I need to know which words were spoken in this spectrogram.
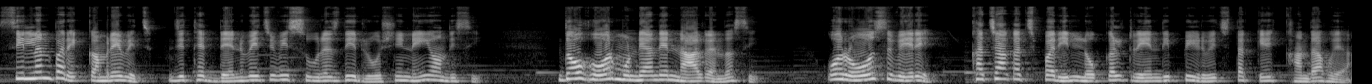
ਸੀਲਨ ਭਰੇ ਕਮਰੇ ਵਿੱਚ, ਜਿੱਥੇ ਦਿਨ ਵਿੱਚ ਵੀ ਸੂਰਜ ਦੀ ਰੋਸ਼ਨੀ ਨਹੀਂ ਆਉਂਦੀ ਸੀ, ਦੋ ਹੋਰ ਮੁੰਡਿਆਂ ਦੇ ਨਾਲ ਰਹਿੰਦਾ ਸੀ। ਉਹ ਰੋਜ਼ ਸਵੇਰੇ ਖਚਾਖਚ ਭਰੀ ਲੋਕਲ ਟ੍ਰੇਨ ਦੀ ਭੀੜ ਵਿੱਚ ਧੱਕੇ ਖਾਂਦਾ ਹੋਇਆ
